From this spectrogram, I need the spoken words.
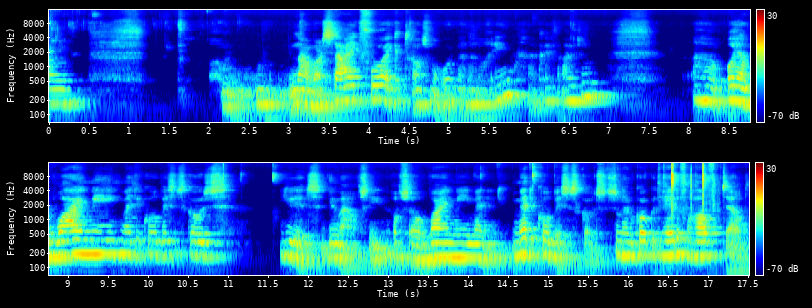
Um, nou, waar sta ik voor? Ik heb trouwens mijn oorbellen nog in. Ga ik even uitdoen. Uh, oh ja, Why Me Medical Business Coach Judith Buma of zo. Why Me Medical Business Coach. Dus toen heb ik ook het hele verhaal verteld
